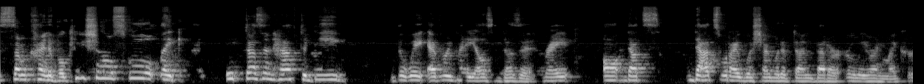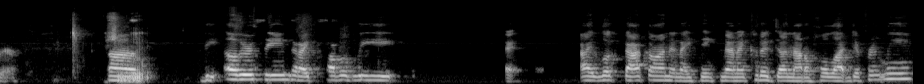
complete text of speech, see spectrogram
some kind of vocational school, like it doesn't have to be the way everybody else does it, right? All that's that's what I wish I would have done better earlier in my career. Um, the other thing that I probably I look back on and I think, man, I could have done that a whole lot differently.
